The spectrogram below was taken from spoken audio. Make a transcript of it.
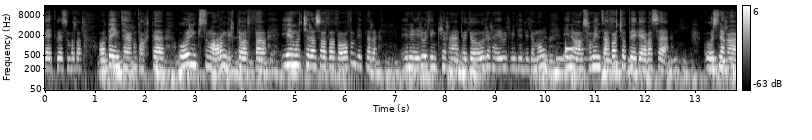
байдаг байсан бол одоо ийм цайхан тогтой өөрийн гэсэн орон гэрте боллоо. Ийм учраас бол улам бид нар энэ эрүүл энхийнхаа төлөө өөрийнхөө эрүүл мэндийн төлөө мөн энэ сумын залуучуудыг бас өөрснийхөө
